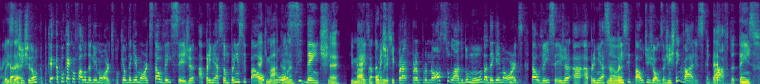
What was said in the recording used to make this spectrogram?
Ainda, pois é. A gente não. Porque, é por que eu falo The Game Awards? Porque o The Game Awards talvez seja a premiação principal é que marca, pro né? Ocidente. É. Que marca é, exatamente. Um Aqui pra, pra, pro nosso lado do mundo, a The Game Awards talvez seja a, a premiação não, é. principal é. de jogos. A gente tem várias. Tem BAFTA, tem Isso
